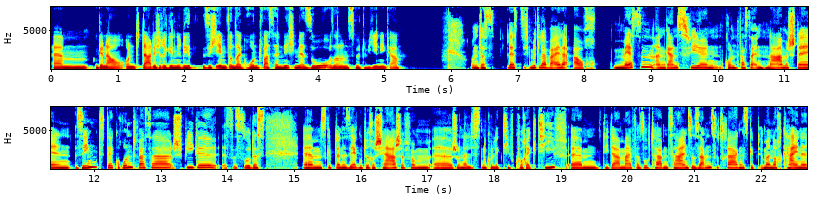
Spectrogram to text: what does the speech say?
Ähm, genau. Und dadurch regeneriert sich eben unser Grundwasser nicht mehr so, sondern es wird weniger. Und das lässt sich mittlerweile auch messen an ganz vielen Grundwasserentnahmestellen sinkt der Grundwasserspiegel. Es ist so, dass ähm, es gibt eine sehr gute Recherche vom äh, Journalistenkollektiv Korrektiv, ähm, die da mal versucht haben, Zahlen zusammenzutragen. Es gibt immer noch keine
